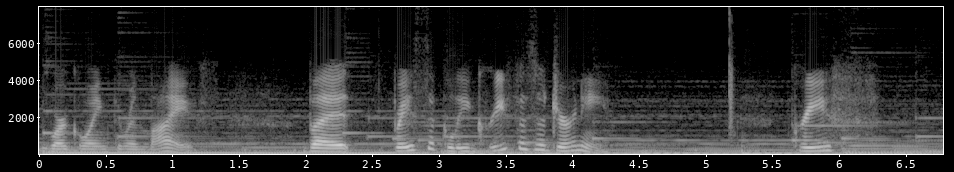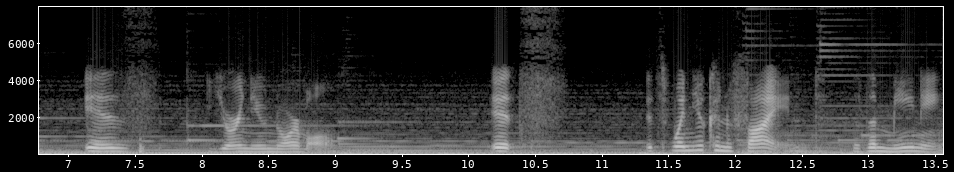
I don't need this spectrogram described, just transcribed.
you are going through in life. But basically, grief is a journey. Grief is your new normal. It's it's when you can find the meaning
